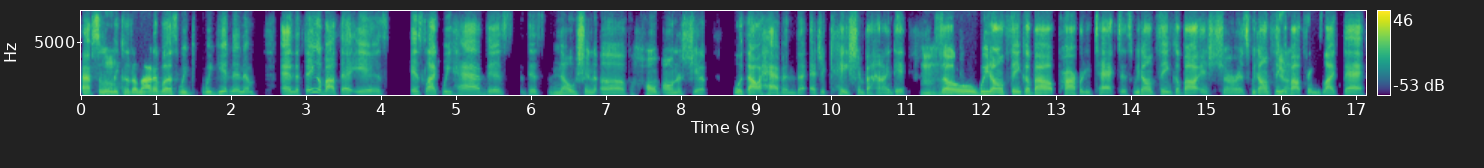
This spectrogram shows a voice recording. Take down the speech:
Absolutely. Because a lot of us we we getting in them. And the thing about that is it's like we have this this notion of home ownership without having the education behind it. Mm-hmm. So we don't think about property taxes. We don't think about insurance. We don't think yeah. about things like that.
